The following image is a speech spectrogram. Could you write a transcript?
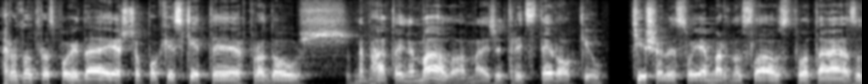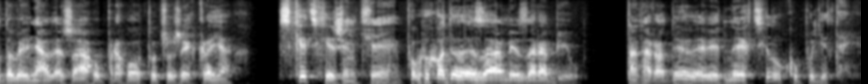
Геродот розповідає, що поки скити впродовж небагато й немало, майже 30 років, тішили своє марнославство та задовольняли жагу пригод у чужих краях, скитські жінки повиходили заміж за рабів та народили від них цілу купу дітей.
